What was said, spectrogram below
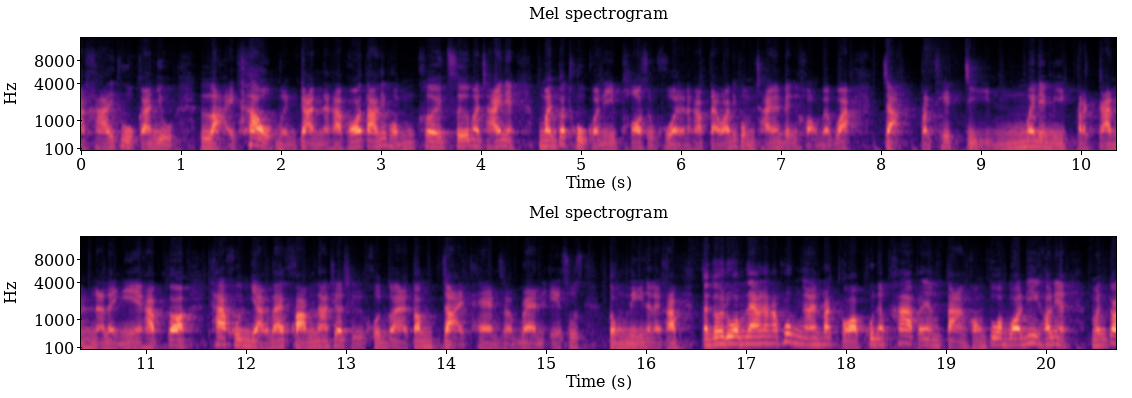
ราคาที่ถูกกันอยู่หลายเท่าเหมือนกันนะครับ เพราะว่าตามที่ผมเคยซื้อมาใช้เนี่ยมันก็ถูกกว่านี้พอสมควรนะครับ แต่ว่าที่ผมใช้มันเป็นของแบบว่าจากประเทศจีนไม่ได้มีประกันอะไรอย่างนี้ครับ ก็ถ้าคุณอยากได้ความน่าเชื่อถือ คุณก็อาจจะต้องจ่ายแพงสำหรับแบรนด์ ASUS ตรงนี้นั่นแหละครับ แต่โดยรวมแล้วนะครับ พวกงานประกอบคุณภาพอะไรต่างๆ ของตัวบอดี้เขาเนี่ย มันก็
